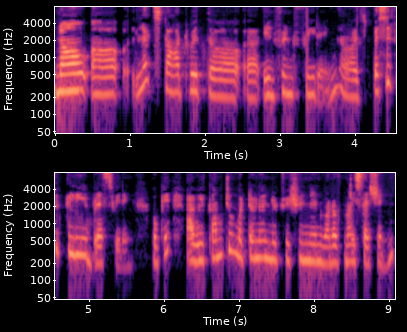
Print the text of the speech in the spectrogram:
now, uh, let's start with uh, uh, infant feeding, uh, specifically breastfeeding. Okay, I will come to maternal nutrition in one of my session,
